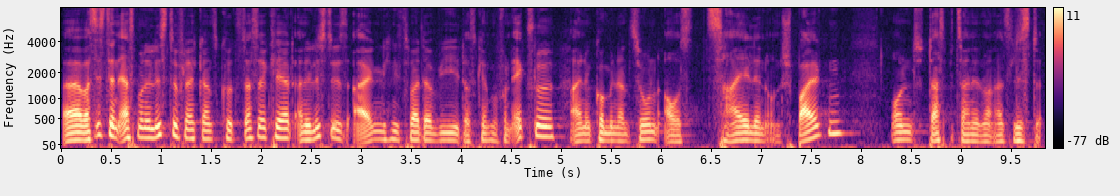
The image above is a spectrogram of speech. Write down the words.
Äh, was ist denn erstmal eine Liste? Vielleicht ganz kurz das erklärt. Eine Liste ist eigentlich nichts weiter wie, das kennt man von Excel, eine Kombination aus Zeilen und Spalten und das bezeichnet man als Liste.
